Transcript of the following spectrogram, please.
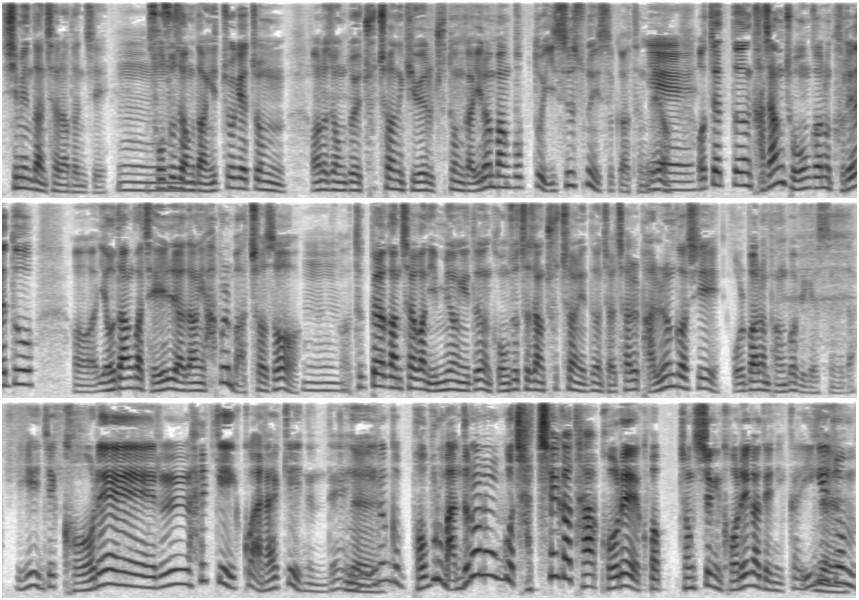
시민단체라든지 음. 소수 정당 이쪽에 좀 어느 정도의 추천 기회를 주던가 이런 방법도 있을 수는 있을 것 같은데요. 예. 어쨌든 가장 좋은 거는 그래도 어 여당과 제1야당이 합을 맞춰서 음. 어, 특별감찰관 임명이든 공수처장 추천이든 절차를 밟는 것이 올바른 방법이겠습니다. 이게 이제 거래를 할 게 있고 안 할 게 있는데 네. 이런 거 법으로 만들어 놓은 거 자체가 다 거래 법 정치적인 거래가 되니까 이게 네. 좀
